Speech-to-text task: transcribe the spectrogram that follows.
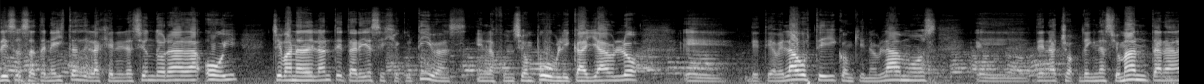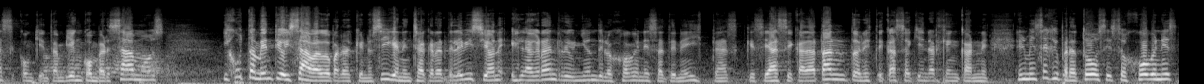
de esos ateneístas de la generación dorada hoy llevan adelante tareas ejecutivas en la función pública y hablo eh, de Tia Belausti, con quien hablamos, eh, de, Nacho, de Ignacio Mántaras, con quien también conversamos. Y justamente hoy sábado, para los que nos siguen en Chacra Televisión, es la gran reunión de los jóvenes ateneístas que se hace cada tanto, en este caso aquí en Argencarne. El mensaje para todos esos jóvenes,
